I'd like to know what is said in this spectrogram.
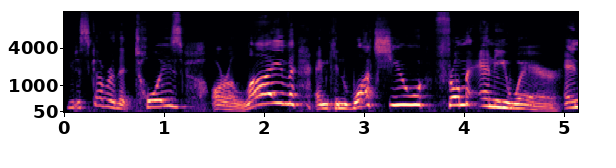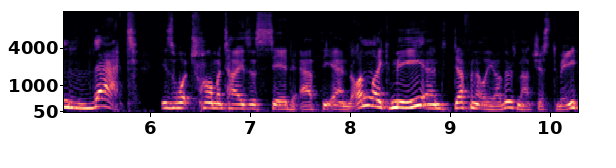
you discover that toys are alive and can watch you from anywhere. And that is what traumatizes Sid at the end. Unlike me, and definitely others, not just me,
